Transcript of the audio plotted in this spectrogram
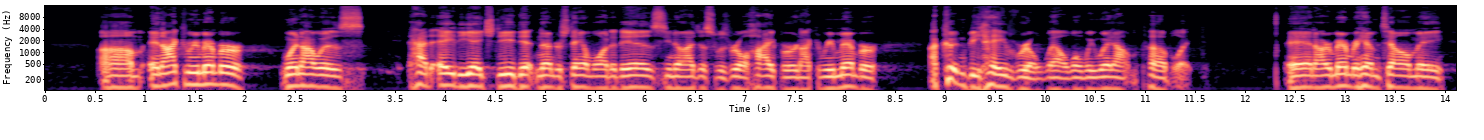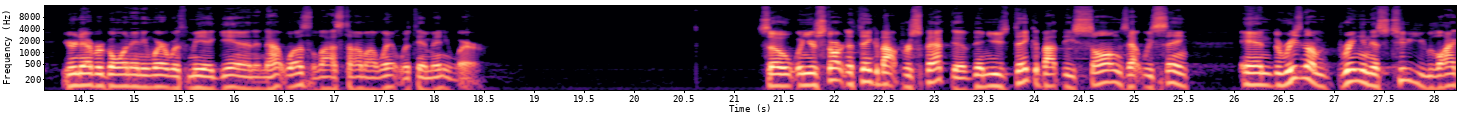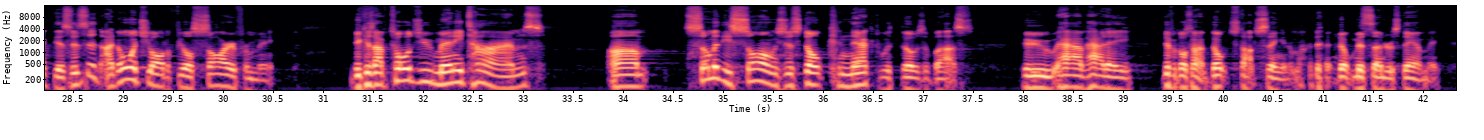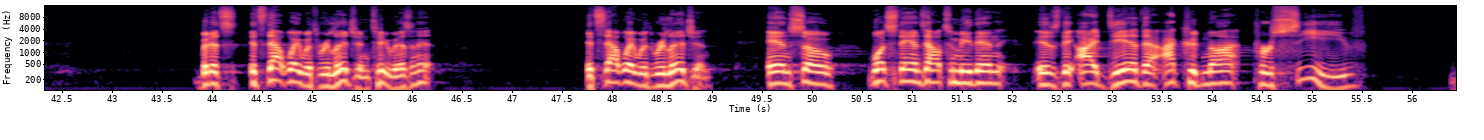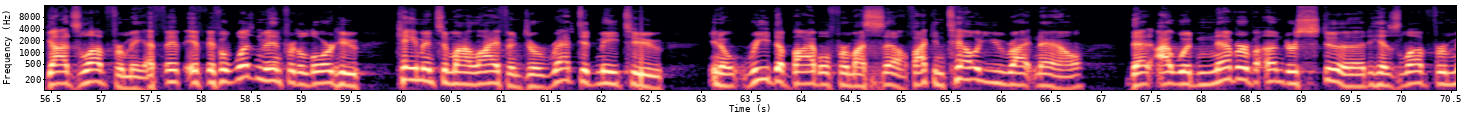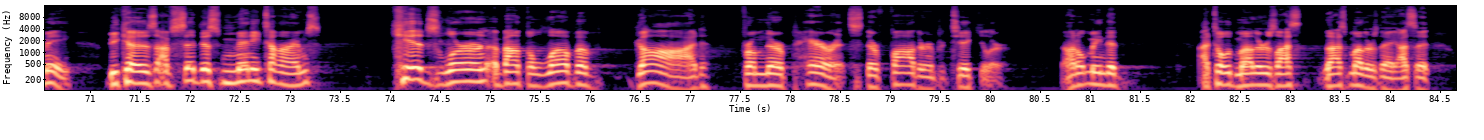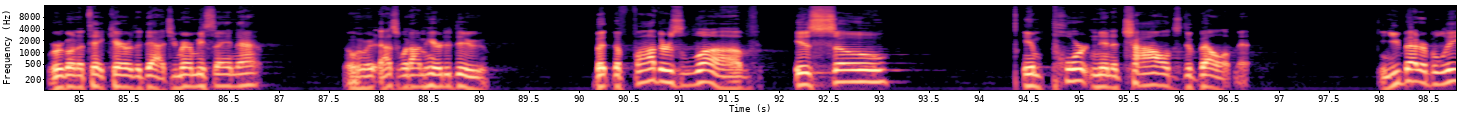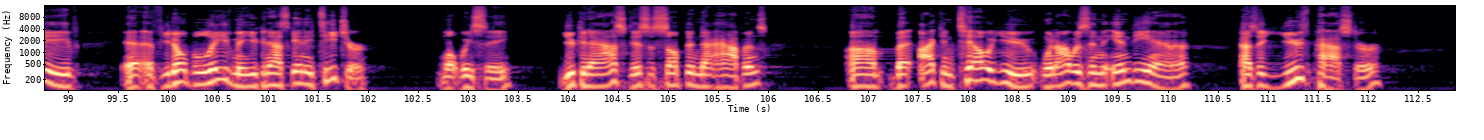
Um, and I can remember when I was had ADHD, didn't understand what it is. You know, I just was real hyper, and I can remember I couldn't behave real well when we went out in public. And I remember him telling me, You're never going anywhere with me again. And that was the last time I went with him anywhere. So when you're starting to think about perspective, then you think about these songs that we sing. And the reason I'm bringing this to you like this is I don't want you all to feel sorry for me. Because I've told you many times, um, some of these songs just don't connect with those of us who have had a difficult time. Don't stop singing them. don't misunderstand me. But it's, it's that way with religion too, isn't it? It's that way with religion. And so, what stands out to me then is the idea that I could not perceive God's love for me. If, if, if it wasn't been for the Lord who came into my life and directed me to, you know, read the Bible for myself, I can tell you right now that I would never have understood his love for me. Because I've said this many times kids learn about the love of God from their parents, their father in particular. I don't mean that I told mothers last, last Mother's Day, I said, we're going to take care of the dads. You remember me saying that? Oh, that's what I'm here to do. But the father's love is so important in a child's development. And you better believe, if you don't believe me, you can ask any teacher what we see. You can ask, this is something that happens. Um, but I can tell you, when I was in Indiana as a youth pastor,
